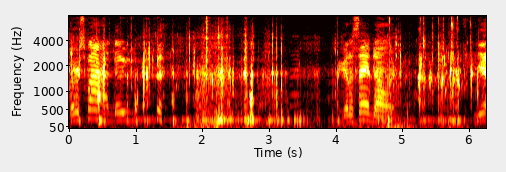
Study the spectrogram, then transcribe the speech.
First find, dude. I got a sand dollar. Yeah.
